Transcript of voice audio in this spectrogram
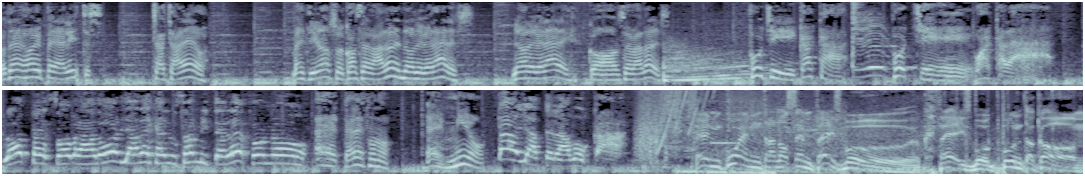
ustedes son imperialistas. Chachareos mentirosos conservadores no liberales no liberales conservadores. Fuchi caca. Fuchi guacala López Obrador ya deja de usar mi teléfono. El teléfono es mío. ¡Cállate la boca! Encuéntranos en Facebook, facebook.com,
